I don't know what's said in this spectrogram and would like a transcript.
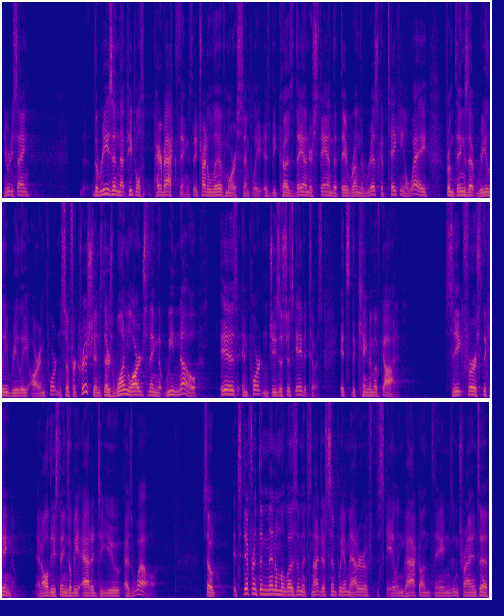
You hear what he's saying? The reason that people pare back things, they try to live more simply, is because they understand that they run the risk of taking away from things that really, really are important. So for Christians, there's one large thing that we know is important. Jesus just gave it to us it's the kingdom of God. Seek first the kingdom, and all these things will be added to you as well. So it's different than minimalism. It's not just simply a matter of scaling back on things and trying to,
